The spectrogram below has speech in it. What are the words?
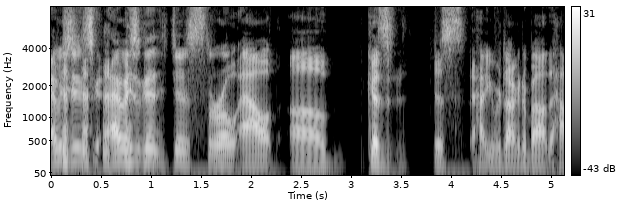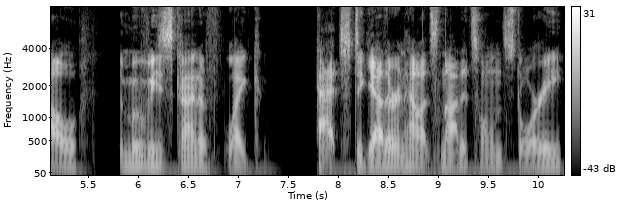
I was just I was gonna just throw out because just how you were talking about how the movie's kind of like patched together and how it's not its own story.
